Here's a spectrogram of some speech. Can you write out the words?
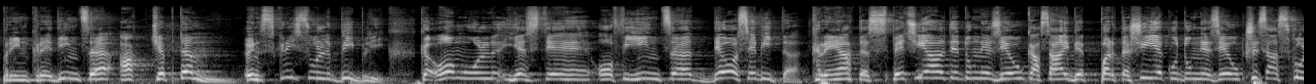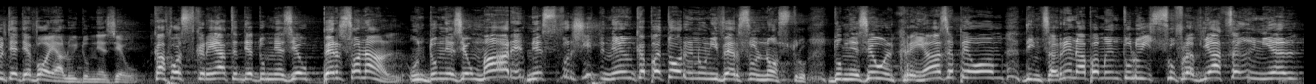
prin credință acceptăm în scrisul biblic că omul este o ființă deosebită, creată special de Dumnezeu ca să aibă părtășie cu Dumnezeu și să asculte de voia lui Dumnezeu. Că a fost creat de Dumnezeu personal, un Dumnezeu mare, nesfârșit, neîncăpător în universul nostru. Dumnezeu îl creează pe om din țărâna pământului, suflă viață în el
